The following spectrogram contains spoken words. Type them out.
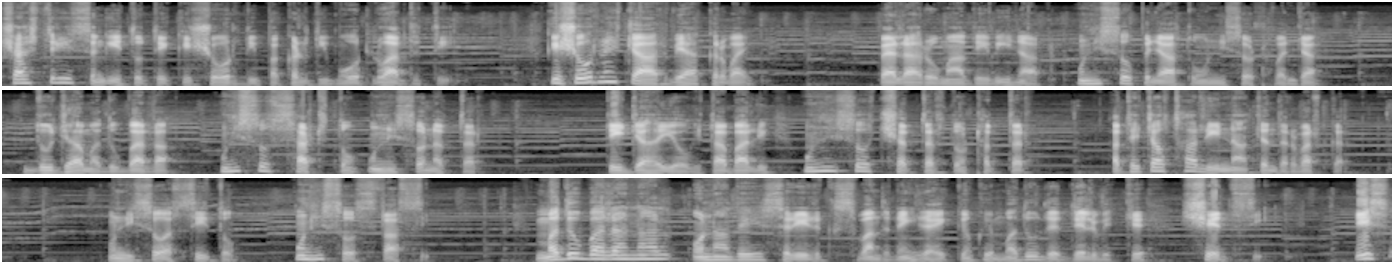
ਸ਼ਾਸਤਰੀ ਸੰਗੀਤ ਉੱਤੇ ਕਿਸ਼ੋਰ ਦੀ ਪਕੜ ਦੀ ਮੋਹਰ ਲਵਾ ਦਿੱਤੀ। ਕਿਸ਼ੋਰ ਨੇ ਚਾਰ ਵਿਆਹ ਕਰਵਾਏ। ਪਹਿਲਾ ਰੋਮਾ ਦੇਵੀ ਨਾਲ 1950 ਤੋਂ 1958 ਦੂਜਾ ਮਧੂਬਾਲਾ 1960 ਤੋਂ 1969 ਤੀਜਾ ਯੋਗਿਤਾ ਬਾਲੀ 1976 ਤੋਂ 78 ਅਤੇ ਚੌਥਾ ਲੀਨਾ ਚੰਦਰਵਰਕਰ 1980 ਤੋਂ 1987 ਮਧੂਬਾਲਾ ਨਾਲ ਉਹਨਾਂ ਦੇ ਸਰੀਰਕ ਸੰਬੰਧ ਨਹੀਂ ਰਹੇ ਕਿਉਂਕਿ ਮਧੂ ਦੇ ਦਿਲ ਵਿੱਚ ਛੇਦ ਸੀ। ਇਸ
